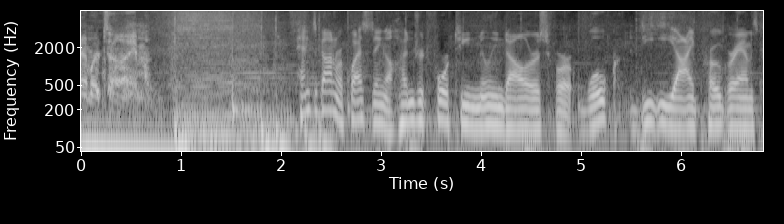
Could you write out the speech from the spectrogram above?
Hammer Time. Pentagon requesting $114 million for woke DEI programs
